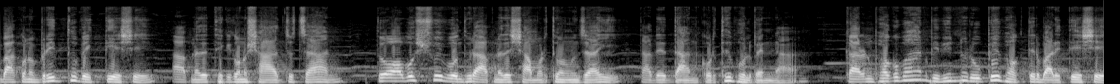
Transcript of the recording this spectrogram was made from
বা কোনো বৃদ্ধ ব্যক্তি এসে আপনাদের থেকে কোনো সাহায্য চান, তো অবশ্যই বন্ধুরা আপনাদের সামর্থ্য অনুযায়ী তাদের দান করতে ভুলবেন না। কারণ ভগবান বিভিন্ন রূপে ভক্তের বাড়িতে এসে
